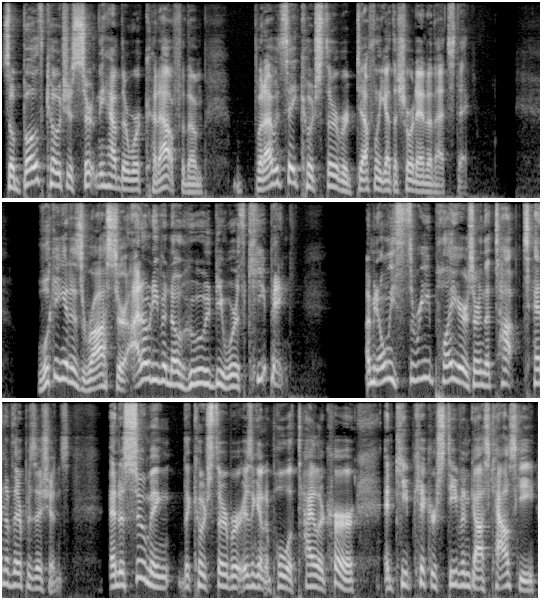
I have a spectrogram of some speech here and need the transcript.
So both coaches certainly have their work cut out for them, but I would say Coach Thurber definitely got the short end of that stick. Looking at his roster, I don't even know who would be worth keeping. I mean, only three players are in the top 10 of their positions. And assuming that Coach Thurber isn't going to pull a Tyler Kerr and keep kicker Stephen Gostkowski,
